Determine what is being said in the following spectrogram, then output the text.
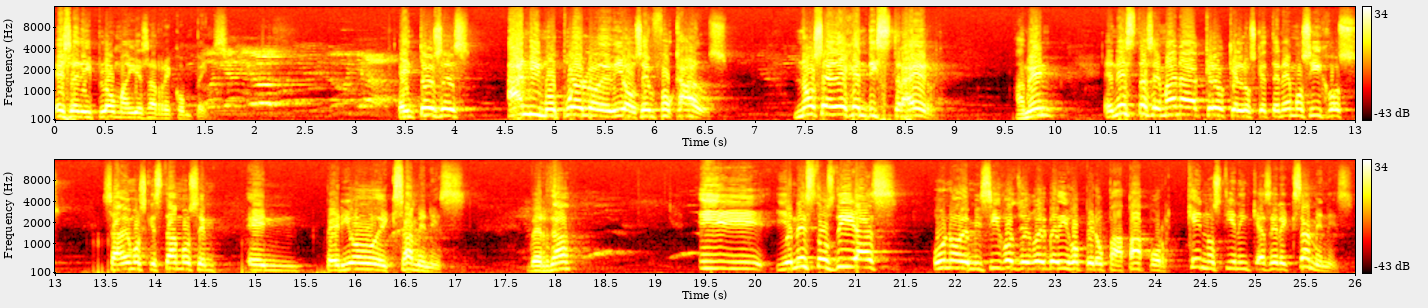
ese diploma y esa recompensa. Entonces, ánimo pueblo de Dios, enfocados. No se dejen distraer. Amén. En esta semana creo que los que tenemos hijos sabemos que estamos en, en periodo de exámenes, ¿verdad? Y, en estos días uno de mis hijos llegó y me dijo, pero papá, ¿por qué nos tienen que hacer exámenes?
